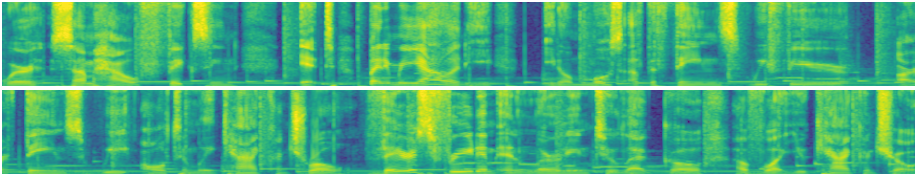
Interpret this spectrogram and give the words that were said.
we're somehow fixing it. But in reality, you know, most of the things we fear are things we ultimately can't control. There's freedom in learning to let go of what you can't control.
